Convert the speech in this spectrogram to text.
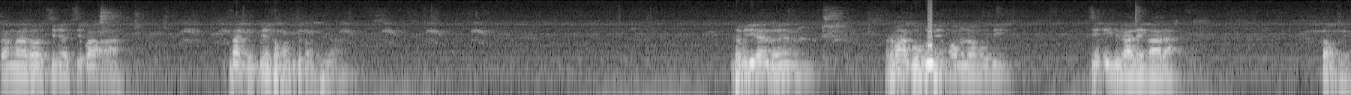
သံဃာတော်အရှင်ရဲ့7ပါးအား စတင်ပြည့်စုံမှာဖြစ်ပါမယ်ဗျာသမီးရန်လွင်ပထမဂုံတို့ဖြင့်အောင်မတော်မူသည့်ဇင်းအိန္ဒကလင်္ကာရတော့ဗျာ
